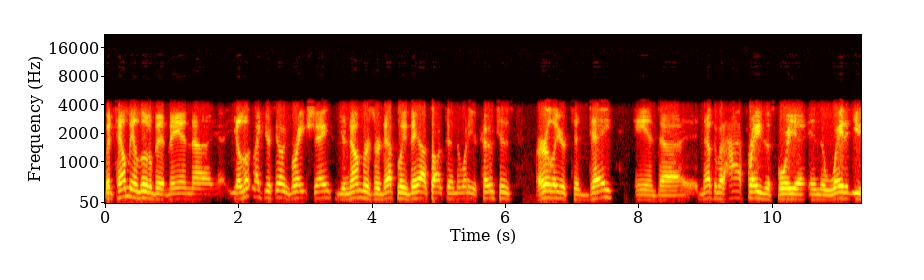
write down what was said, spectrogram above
But tell me a little bit, man. Uh, you look like you're still in great shape. Your numbers are definitely there. I talked to one of your coaches earlier today, and uh, nothing but high praises for you in the way that you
